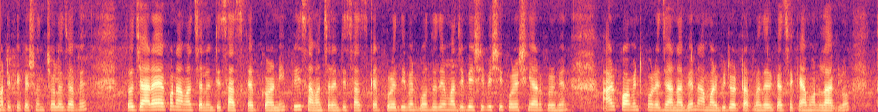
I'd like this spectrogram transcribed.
নোটিফিকেশন চলে যাবে। তো যারা এখন আমার চ্যানেলটি সাবস্ক্রাইব করেনি প্লিজ আমার চ্যানেলটি সাবস্ক্রাইব করে দিবেন। বন্ধুদের মাঝে বেশি বেশি করে শেয়ার করবেন আর কমেন্ট করে জানাবেন আমার ভিডিওটা আপনাদের কাছে কেমন লাগল। তো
